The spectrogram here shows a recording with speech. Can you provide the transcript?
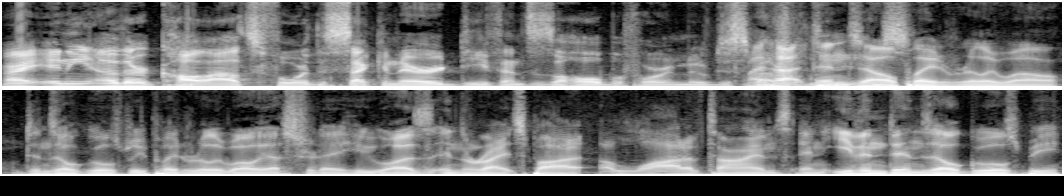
All right. Any other call outs for the secondary defense as a whole before we move to I special thought teams? Denzel played really well. Denzel Goolsby played really well yesterday. He was in the right spot a lot of times, and even Denzel Goolsby,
